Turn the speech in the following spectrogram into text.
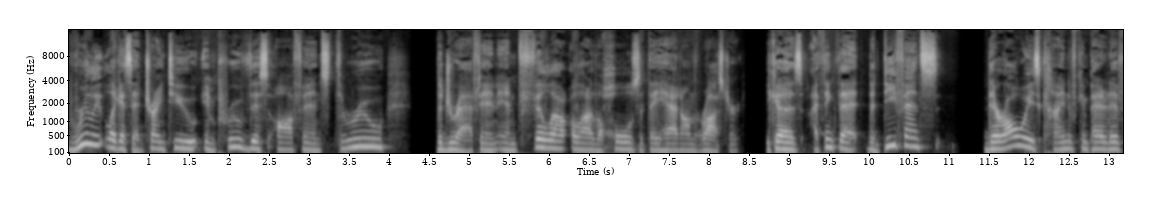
really, like I said, trying to improve this offense through the draft and, and fill out a lot of the holes that they had on the roster. Because I think that the defense, they're always kind of competitive.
